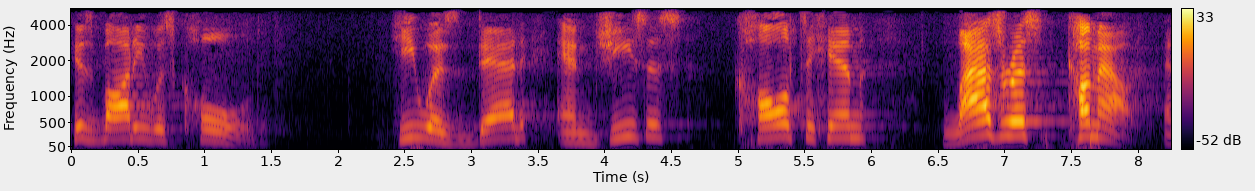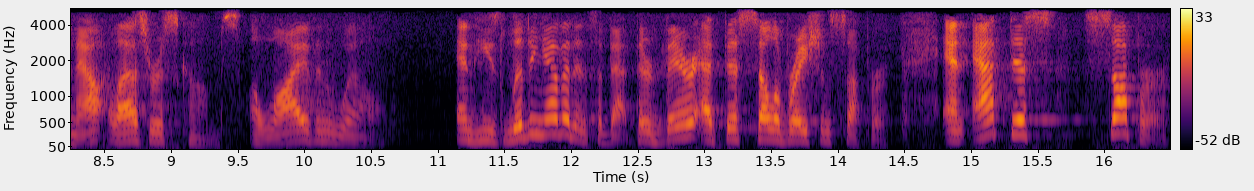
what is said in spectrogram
His body was cold. He was dead, and Jesus called to him, Lazarus, come out. And out Lazarus comes, alive and well. And he's living evidence of that. They're there at this celebration supper. And at this supper,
